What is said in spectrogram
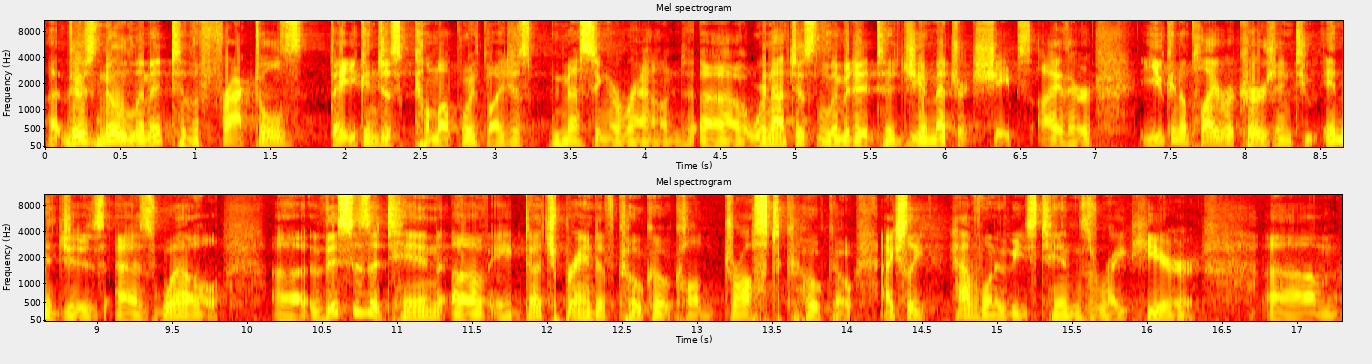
Uh, there's no limit to the fractals that you can just come up with by just messing around. Uh, we're not just limited to geometric shapes either. You can apply recursion to images as well. Uh, this is a tin of a Dutch brand of cocoa called Droste Cocoa. I actually have one of these tins right here. Um,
